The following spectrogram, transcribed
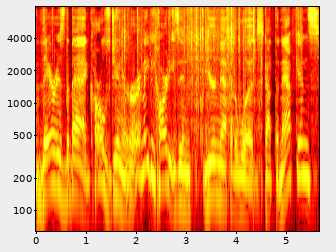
there is the bag, Carl's Jr., or maybe Hardee's in your neck of the woods. Got the napkins,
